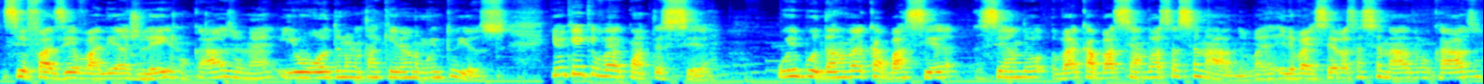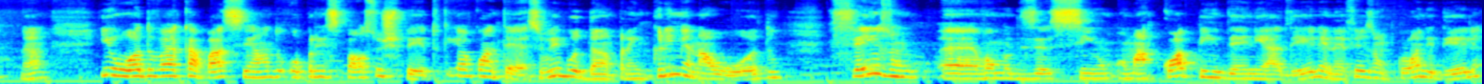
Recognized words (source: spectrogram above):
se fazer valer as leis, no caso, né? E o Odo não está querendo muito isso. E o que, que vai acontecer? O Ibudan vai acabar ser, sendo, vai acabar sendo assassinado. Ele vai ser assassinado, no caso, né? E o Odo vai acabar sendo o principal suspeito. O que, que acontece? O Ibudan, para incriminar o Odo, fez um, é, vamos dizer assim, uma cópia em DNA dele, né? Fez um clone dele.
